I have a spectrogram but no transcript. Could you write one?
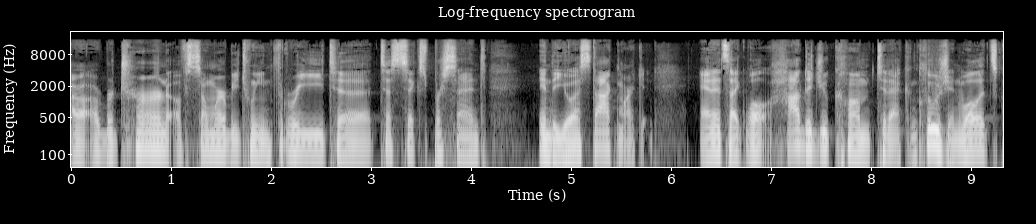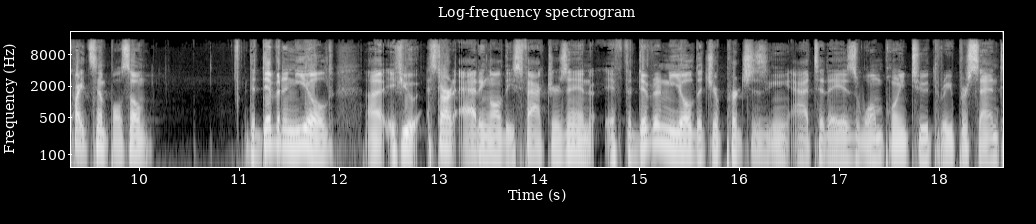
a return of somewhere between three to to six percent in the U.S. stock market. And it's like, well, how did you come to that conclusion? Well, it's quite simple. So the dividend yield, uh, if you start adding all these factors in, if the dividend yield that you're purchasing at today is 1.23%,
